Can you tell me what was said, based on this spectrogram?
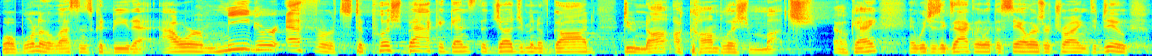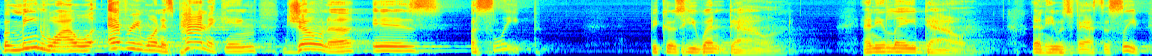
Well, one of the lessons could be that our meager efforts to push back against the judgment of God do not accomplish much okay? And which is exactly what the sailors are trying to do. But meanwhile, while everyone is panicking, Jonah is asleep because he went down and he laid down and he was fast asleep.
